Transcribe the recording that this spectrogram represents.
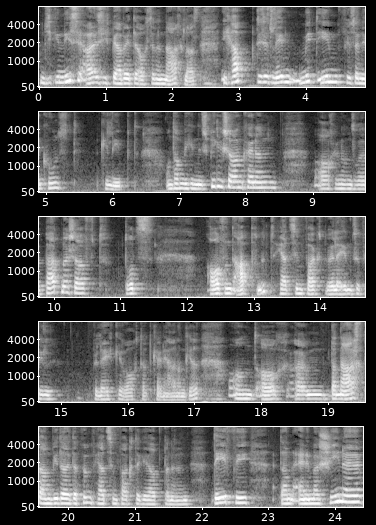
Und ich genieße alles. Ich bearbeite auch seinen Nachlass. Ich habe dieses Leben mit ihm für seine Kunst gelebt und habe mich in den Spiegel schauen können, auch in unserer Partnerschaft, trotz Auf und Ab, nicht? Herzinfarkt, weil er eben zu viel vielleicht geraucht hat, keine Ahnung. Ja. Und auch ähm, danach dann wieder der fünf Herzinfarkte gehabt, dann einen Defi, dann eine Maschine,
